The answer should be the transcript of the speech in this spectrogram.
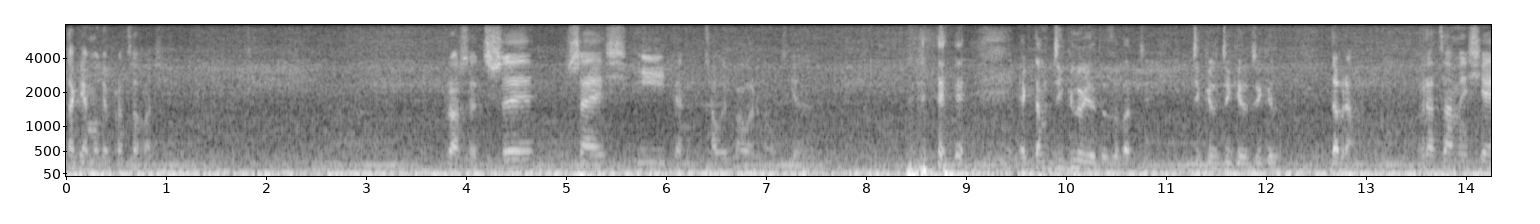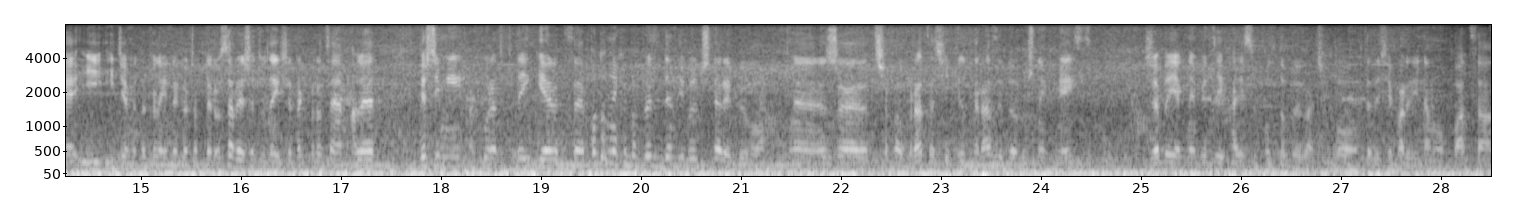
Tak ja mogę pracować. Proszę, 3, 6 i ten cały power note 1. Jak tam jigluje, to zobaczcie. Jiggle, jiggle, jiggle. Dobra. Wracamy się i idziemy do kolejnego chapteru. Sorry, że tutaj się tak wracałem, ale wierzcie mi, akurat w tej gierce, podobnie chyba w Resident Evil 4 było, e, że trzeba wracać się kilka razy do różnych miejsc, żeby jak najwięcej hajsu pozdobywać, bo wtedy się bardziej nam opłaca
